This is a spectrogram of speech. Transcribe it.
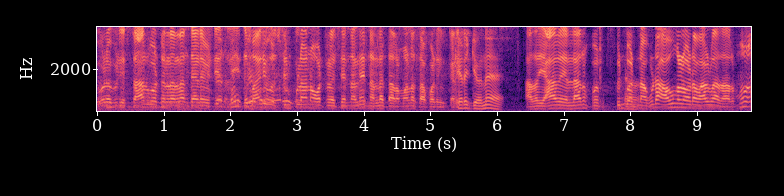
இவ்வளவு பெரிய ஸ்டார் ஹோட்டல் எல்லாம் தேட வேண்டியது இது மாதிரி ஒரு சிம்பிளான ஹோட்டல் வச்சதுனாலே நல்ல தரமான சாப்பாடுகள் கிடைக்கும். அதை யாரும் எல்லாரும் பின்பற்றினா கூட அவங்களோட வாழ்வாதாரமும்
